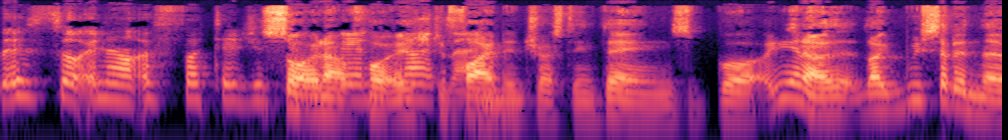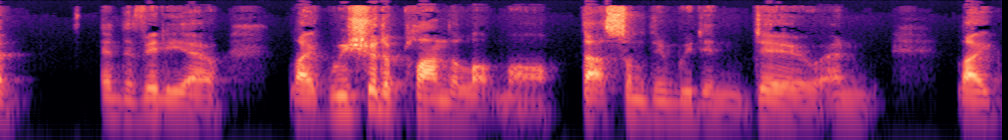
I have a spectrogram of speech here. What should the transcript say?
the sorting out of footage is sorting out footage to find interesting things. But you know, like we said in the in the video, like we should have planned a lot more. That's something we didn't do, and like,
